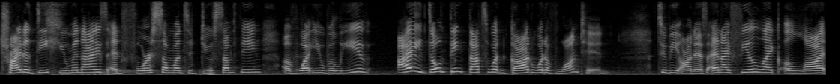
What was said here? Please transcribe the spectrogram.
try to dehumanize and force someone to do something of what you believe, I don't think that's what God would have wanted. To be honest, and I feel like a lot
